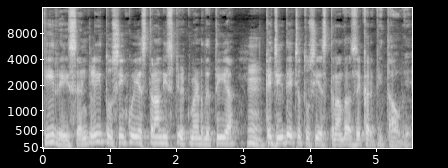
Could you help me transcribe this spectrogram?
ਕੀ ਰੀਸੈਂਟਲੀ ਤੁਸੀਂ ਕੋਈ ਇਸ ਤਰ੍ਹਾਂ ਦੀ ਸਟੇਟਮੈਂਟ ਦਿੱਤੀ ਆ ਕਿ ਜਿਹਦੇ 'ਚ ਤੁਸੀਂ ਇਸ ਤਰ੍ਹਾਂ ਦਾ ਜ਼ਿਕਰ ਕੀਤਾ ਹੋਵੇ?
